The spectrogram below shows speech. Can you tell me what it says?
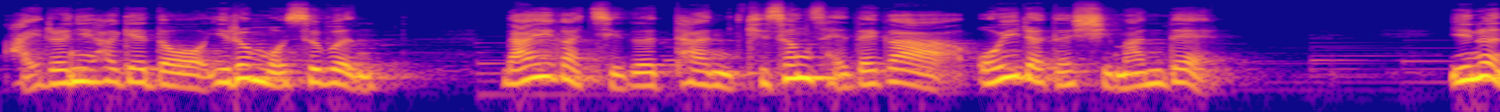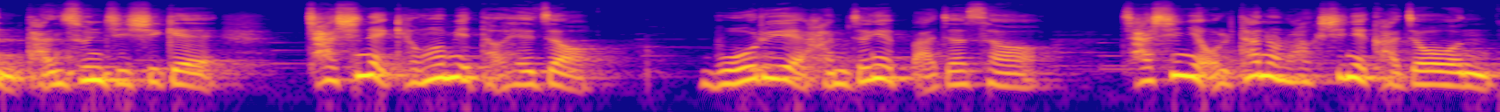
아이러니하게도 이런 모습은 나이가 지긋한 기성세대가 오히려 더 심한데 이는 단순 지식에 자신의 경험이 더해져 모류의 함정에 빠져서 자신이 옳다는 확신이 가져온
